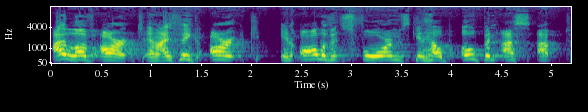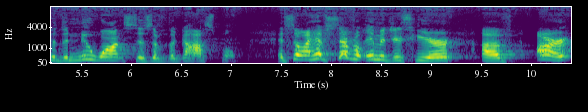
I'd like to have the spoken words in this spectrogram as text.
I love art, and I think art in all of its forms can help open us up to the nuances of the gospel. And so I have several images here of art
